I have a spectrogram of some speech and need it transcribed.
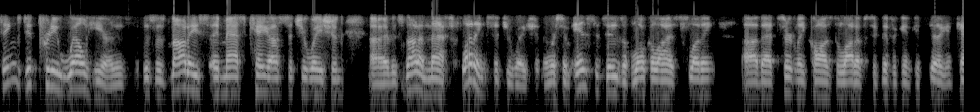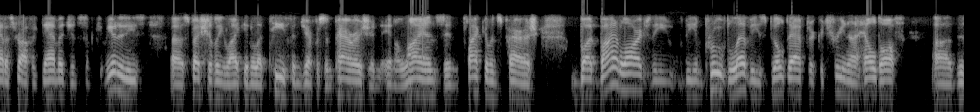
things did pretty well here. This, this is not a, a, mass chaos situation. Uh, it's not a mass flooding situation. There were some instances of localized flooding uh, that certainly caused a lot of significant uh, catastrophic damage in some communities, uh, especially like in Lafitte and Jefferson Parish and in Alliance in Plaquemines Parish. But by and large, the the improved levees built after Katrina held off uh, the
